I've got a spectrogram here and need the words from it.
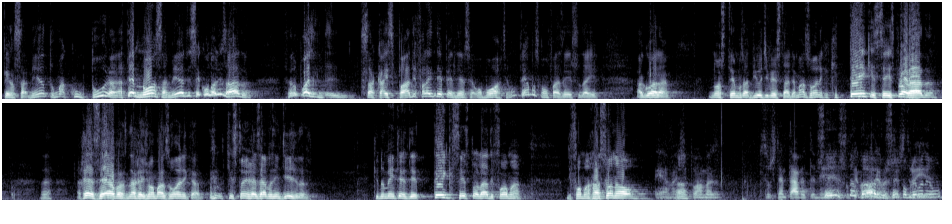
pensamento, uma cultura, até nossa mesmo, de ser colonizado. Você não pode eh, sacar a espada e falar independência ou morte. Não temos como fazer isso daí. Agora, nós temos a biodiversidade amazônica que tem que ser explorada. Né? Reservas na região amazônica, que estão em reservas indígenas, que, no meu entender, tem que ser explorada de forma, de forma racional. É, mas né? de forma sustentável também. Sim, né? sustentável, sem problema nenhum.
